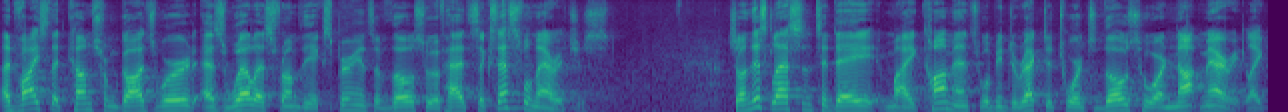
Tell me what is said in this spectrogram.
advice that comes from God's word as well as from the experience of those who have had successful marriages. So in this lesson today, my comments will be directed towards those who are not married, like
